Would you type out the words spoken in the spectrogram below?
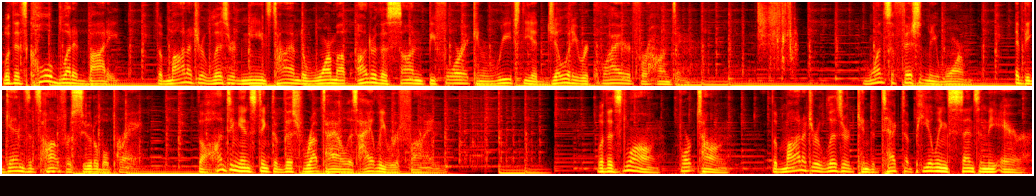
With its cold-blooded body, the monitor lizard needs time to warm up under the sun before it can reach the agility required for hunting. Once sufficiently warm, it begins its hunt for suitable prey. The hunting instinct of this reptile is highly refined. With its long, forked tongue, the monitor lizard can detect appealing scents in the air,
